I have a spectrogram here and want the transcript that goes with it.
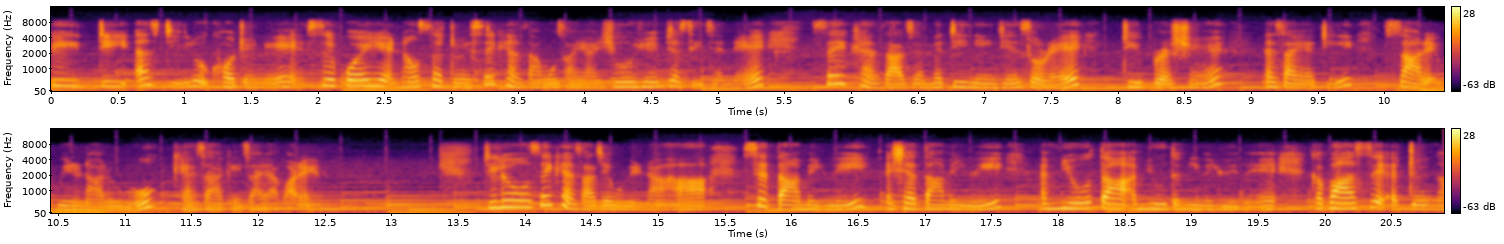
PTSD လို့ခေါ်တဲ့နဲ့စစ်ပွဲရဲ့နောက်ဆက်တွဲစိတ်ခံစားမှုဆိုင်ရာယိုယွင်းပျက်စီးခြင်းနဲ့စိတ်ခံစားချက်မတည်ငြိမ်ခြင်းဆိုတဲ့ depression, anxiety စတဲ့ဝေဒနာတို့ကိုခံစားခဲ့ကြရပါတယ်။ ဒီလိုစိတ်ခံစားချက်ဝေဒနာဟာစစ်သားမရွေအရက်သားမရွေအမျိုးသားအမျိုးသမီးမရွေပဲကဘာစစ်အတွင်းက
